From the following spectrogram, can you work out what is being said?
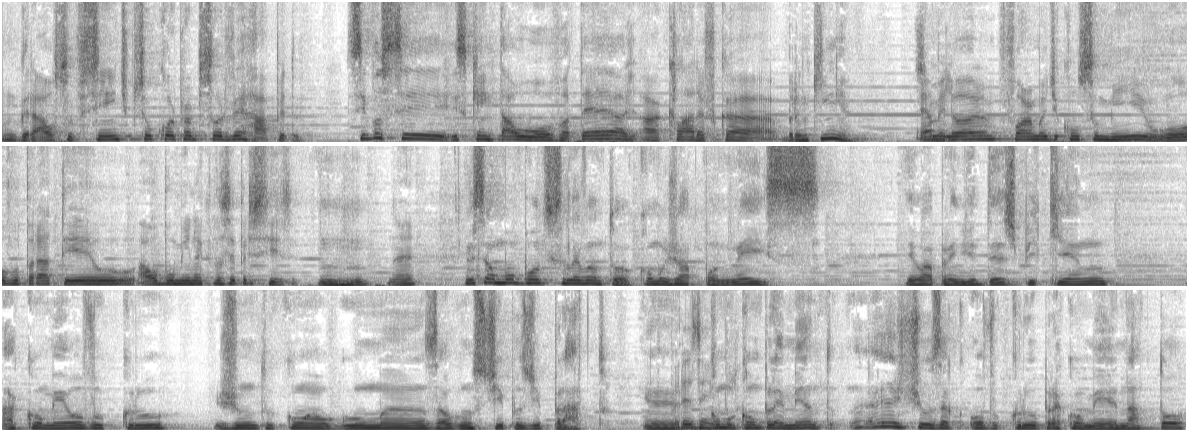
no grau suficiente para o seu corpo absorver rápido. Se você esquentar o ovo até a, a clara ficar branquinha, é a melhor forma de consumir o ovo para ter o- a albumina que você precisa. Né? Esse é um bom ponto que você levantou. Como japonês, eu aprendi desde pequeno a comer ovo cru junto com algumas alguns tipos de prato. É, Por exemplo? Como complemento, a gente usa ovo cru para comer natto,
